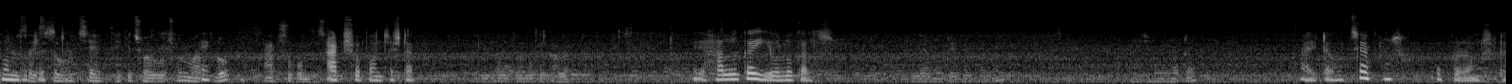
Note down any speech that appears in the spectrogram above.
সুন্দর ড্রেসটা হচ্ছে এক থেকে ছয় বছর মাত্র আটশো পঞ্চাশ আটশো পঞ্চাশ টাকা। এটার মধ্যে কালারটা। এই যে হালকা ইয়েলো কালার লেমন টাইপের কালার। এই যে আর এটা হচ্ছে আপনার উপরের অংশটা।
